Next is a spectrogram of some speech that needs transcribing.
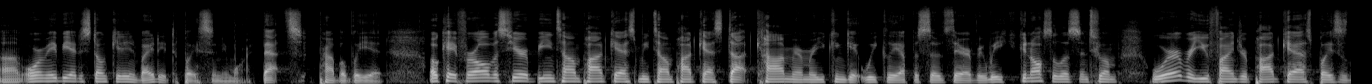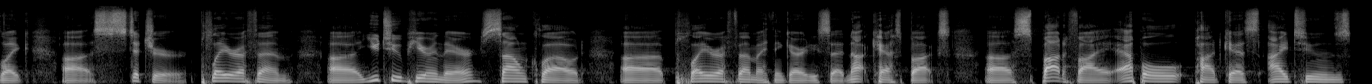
Um, or maybe I just don't get invited to places anymore. That's probably it. Okay, for all of us here at Beantown Podcast, MeTownPodcast.com, remember you can get weekly episodes there every week. You can also listen to them wherever you find your podcast, places like uh, Stitcher, Player FM, uh, YouTube here and there, SoundCloud, uh, Player FM, I think I already said, not Castbox, uh, Spotify, Apple Podcasts, iTunes,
